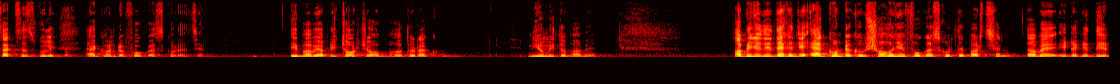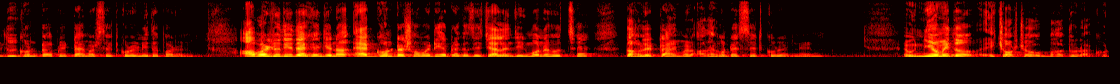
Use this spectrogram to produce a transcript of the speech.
সাকসেসফুলি এক ঘণ্টা ফোকাস করেছেন। এভাবে আপনি চর্চা অব্যাহত রাখুন, নিয়মিতভাবে। আপনি যদি দেখেন যে এক ঘণ্টা খুব সহজেই ফোকাস করতে পারছেন, তবে এটাকে দেড় দুই ঘণ্টা আপনি টাইমার সেট করে নিতে পারেন। আবার যদি দেখেন যে না, এক ঘণ্টা সময়টাই আপনার কাছে চ্যালেঞ্জিং মনে হচ্ছে, তাহলে টাইমার আধা ঘন্টায় সেট করে নিন। এবং নিয়মিত এই চর্চা অব্যাহত রাখুন।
